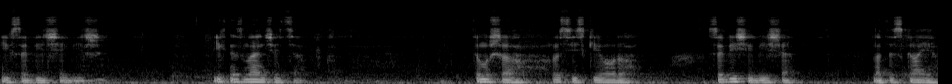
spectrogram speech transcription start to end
їх все більше і більше. Їх не зменшується, тому що російський ворог все більше і більше натискає,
